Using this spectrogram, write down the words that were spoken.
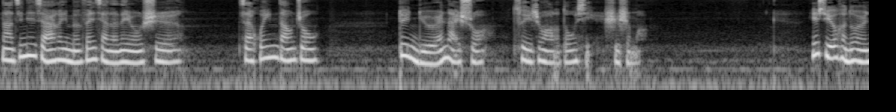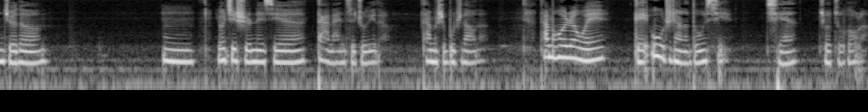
那今天小丫和你们分享的内容是。在婚姻当中，对女人来说最重要的东西是什么？也许有很多人觉得，嗯，尤其是那些大男子主义的，他们是不知道的。他们会认为给物质上的东西，钱就足够了。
